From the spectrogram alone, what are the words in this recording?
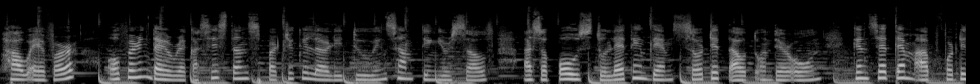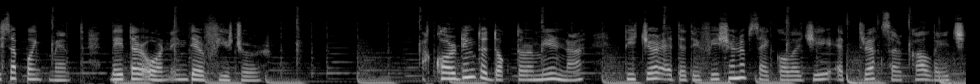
However, offering direct assistance, particularly doing something yourself as opposed to letting them sort it out on their own, can set them up for disappointment later on in their future. According to Dr. Myrna, teacher at the Division of Psychology at Drexel College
